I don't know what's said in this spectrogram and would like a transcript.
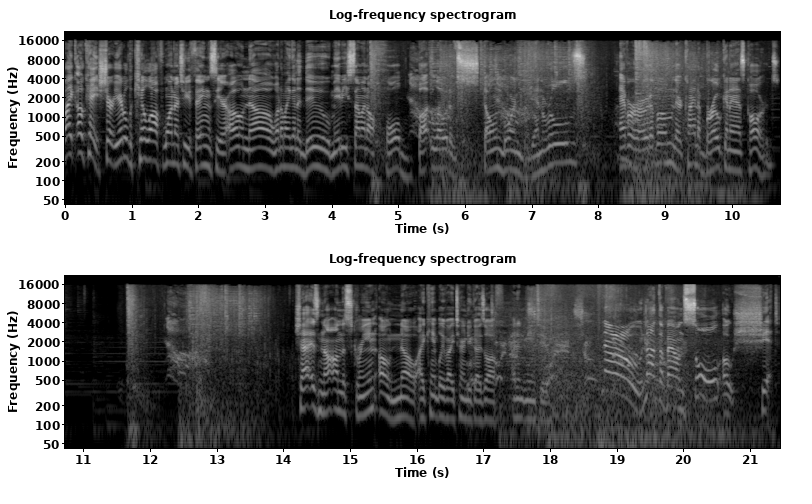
Like, okay, sure, you're able to kill off one or two things here. Oh no, what am I gonna do? Maybe summon a whole buttload of Stoneborn Generals? Ever heard of them? They're kind of broken ass cards. Chat is not on the screen. Oh no, I can't believe I turned you guys off. I didn't mean to. No, not the bound soul. Oh shit.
